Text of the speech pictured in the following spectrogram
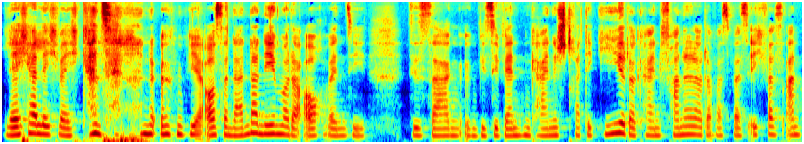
lächerlich, weil ich kann es dann irgendwie auseinandernehmen oder auch wenn sie, sie sagen, irgendwie sie wenden keine Strategie oder keinen Funnel oder was weiß ich was an.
